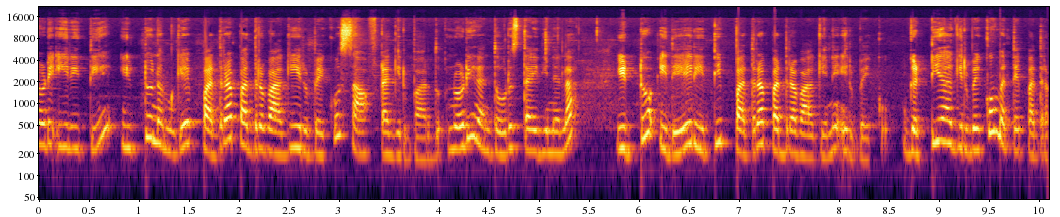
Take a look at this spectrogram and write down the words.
ನೋಡಿ ಈ ರೀತಿ ಹಿಟ್ಟು ನಮಗೆ ಪದ್ರ ಪದ್ರವಾಗಿ ಇರಬೇಕು ಸಾಫ್ಟಾಗಿರಬಾರ್ದು ನೋಡಿ ನಾನು ತೋರಿಸ್ತಾ ಇದ್ದೀನಲ್ಲ, ಹಿಟ್ಟು ಇದೇ ರೀತಿ ಪದ್ರ ಪದ್ರವಾಗಿಯೇ ಇರಬೇಕು. ಗಟ್ಟಿಯಾಗಿರಬೇಕು ಮತ್ತು ಪದ್ರ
